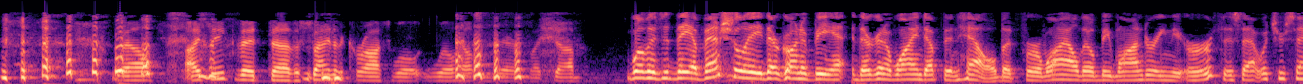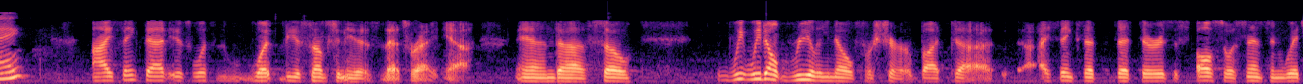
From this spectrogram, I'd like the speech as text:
well, I think that uh, the sign of the cross will will help you there. But um, Well, they they eventually they're going to be they're going to wind up in hell, but for a while they'll be wandering the earth. Is that what you're saying? I think that is what what the assumption is. That's right. Yeah, and uh, so we we don't really know for sure, but uh, I think that that there is also a sense in which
